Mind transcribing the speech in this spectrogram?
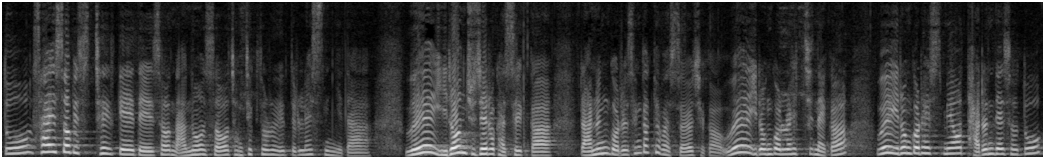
또 사회 서비스 체계에 대해서 나누어서 정책 토론회들을 했습니다. 왜 이런 주제로 갔을까라는 거를 생각해 봤어요. 제가 왜 이런 걸로 했지 내가 왜 이런 걸 했으며 다른 데서도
